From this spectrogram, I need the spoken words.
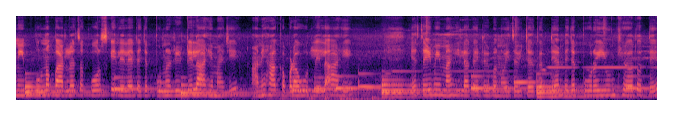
मी पूर्ण पार्लरचा कोर्स केलेला आहे त्याच्यात पूर्ण डिटेल आहे माझी आणि हा कपडा उरलेला आहे. याचाही मी माहीला काहीतरी बनवायचा विचार करते आणि त्याच्यात पोरं येऊन खेळत होते.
